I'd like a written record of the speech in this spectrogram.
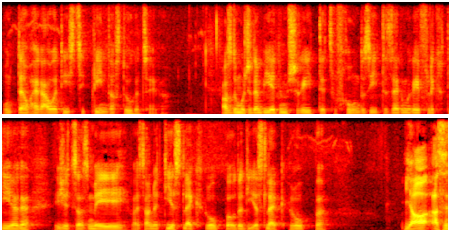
und daher auch eine Disziplin, das durchzuheben. Also du musst ja dann bei jedem Schritt jetzt auf Kundenseite sagen wir, reflektieren, ist jetzt das mehr, weiß auch nicht, die Slack-Gruppe oder die Slack-Gruppe ja, also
